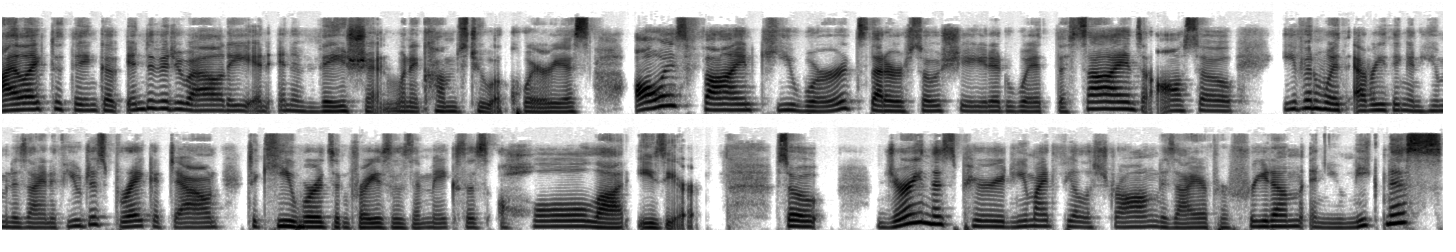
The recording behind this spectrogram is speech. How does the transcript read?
I like to think of individuality and innovation when it comes to Aquarius. Always find keywords that are associated with the signs and also even with everything in human design. If you just break it down to keywords and phrases, it makes this a whole lot easier. So, during this period, you might feel a strong desire for freedom and uniqueness,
